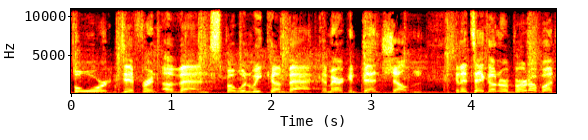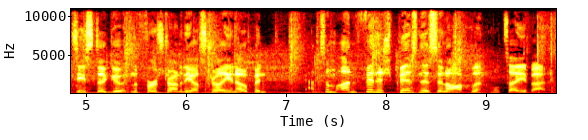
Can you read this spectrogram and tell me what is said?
four different events. But when we come back, American Ben Shelton going to take on Roberto Bautista Agut in the first round of the Australian Open. Got some unfinished business in Auckland. We'll tell you about it.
